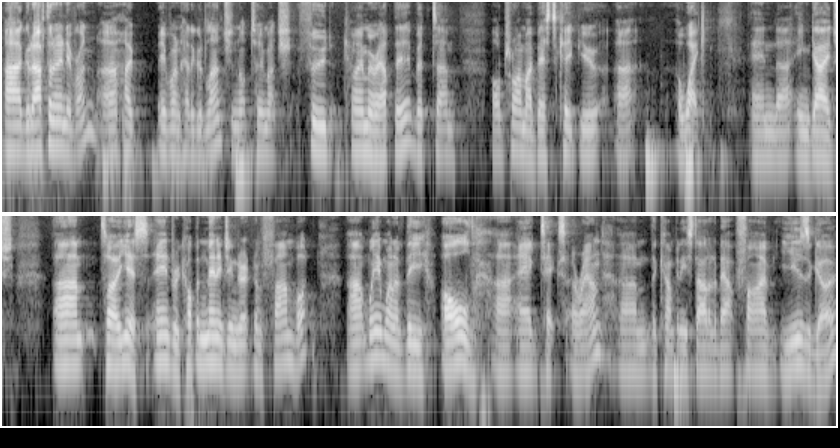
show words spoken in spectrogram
Uh, good afternoon, everyone. I uh, hope everyone had a good lunch and not too much food coma out there, but um, I'll try my best to keep you uh, awake and uh, engaged. Um, so, yes, Andrew Coppin, Managing Director of FarmBot. Uh, we're one of the old uh, ag techs around. Um, the company started about five years ago,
